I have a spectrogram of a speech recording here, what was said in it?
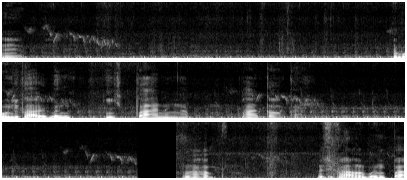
นี่ครับแล้วผมจะพาไปเบิ่งอีกป่าหนึ่งครับป่าต่อไปแล้วครับก็จะพามาเบิ่งป่า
